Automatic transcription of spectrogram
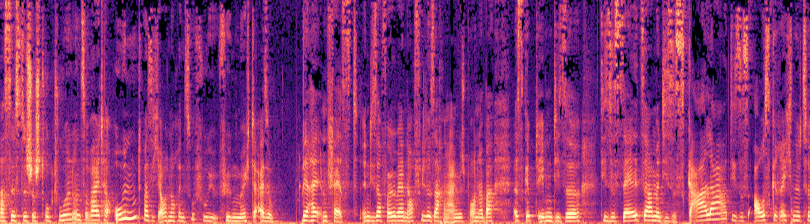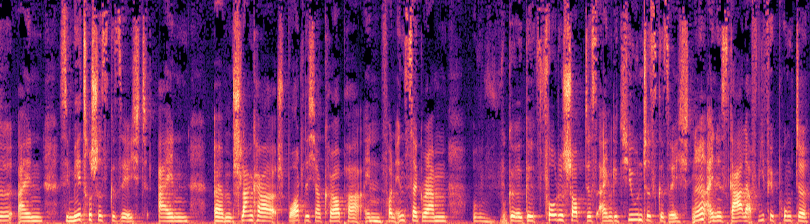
rassistische Strukturen und so weiter. Und was ich auch noch hinzufügen möchte, also wir halten fest, in dieser Folge werden auch viele Sachen angesprochen, aber es gibt eben diese, dieses seltsame, diese Skala, dieses ausgerechnete, ein symmetrisches Gesicht, ein ähm, schlanker, sportlicher Körper, ein von Instagram gefotoshopptes, ein getuntes Gesicht, ne? eine Skala, auf wie viele Punkte.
